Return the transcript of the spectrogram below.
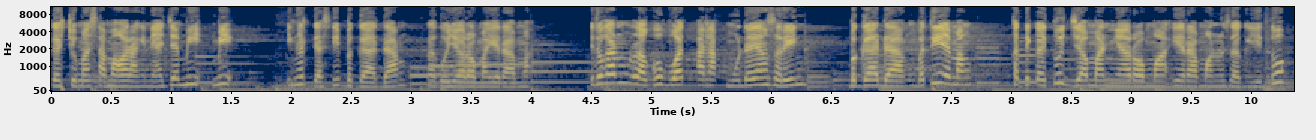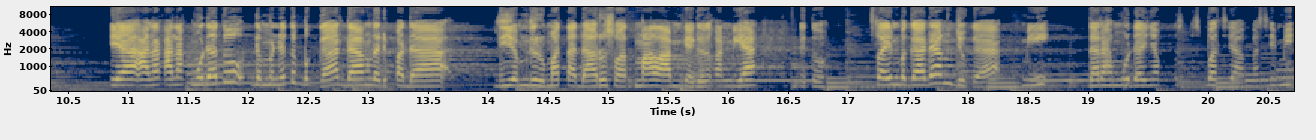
gak cuma sama orang ini aja Mi. Mi inget gak sih begadang lagunya Roma Irama? Itu kan lagu buat anak muda yang sering begadang. Berarti emang ketika itu zamannya Roma Irama lagu itu ya anak-anak muda tuh demennya tuh begadang daripada diam di rumah tadarus sholat malam kayak gitu kan dia gitu. Selain begadang juga Mi darah mudanya pus-pus buat siapa sih Mi?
